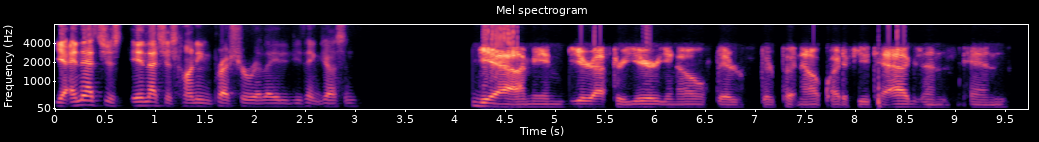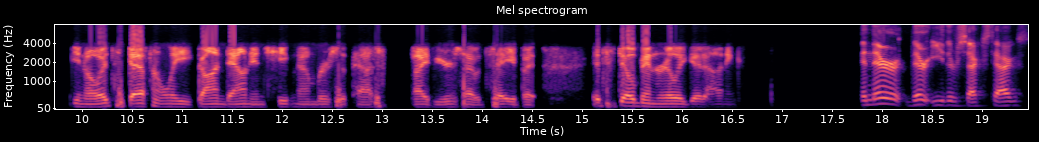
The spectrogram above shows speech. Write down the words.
Yeah, and that's just and that's just hunting pressure related, you think, Justin? Yeah, I mean, year after year, you know, they're they're putting out quite a few tags and and you know, it's definitely gone down in sheep numbers the past 5 years, I would say, but it's still been really good hunting. And they're they're either sex tags?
